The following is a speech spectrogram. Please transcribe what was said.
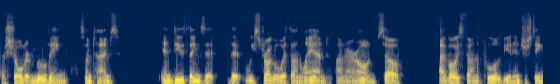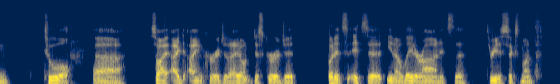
a shoulder moving sometimes and do things that that we struggle with on land on our own. So I've always found the pool to be an interesting tool. Uh, so I, I, I encourage it. I don't discourage it, but it's it's a you know later on it's the three to six month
